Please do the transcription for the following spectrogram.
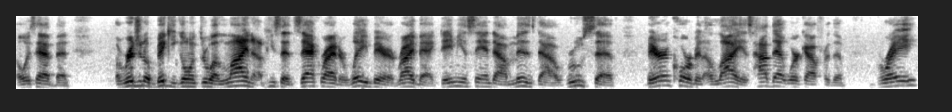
Always have been. Original Biggie going through a lineup. He said Zack Ryder, Wade Barrett, Ryback, Damien Sandow, Mizdow, Rusev, Baron Corbin, Elias. How'd that work out for them? Bray,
